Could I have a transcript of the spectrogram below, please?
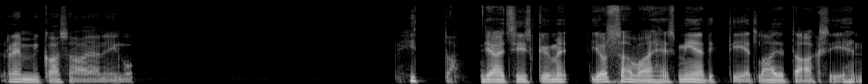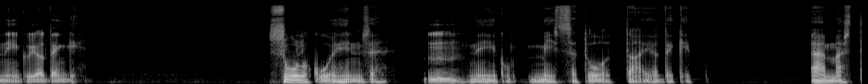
remmi kasaa ja niinku, hitto. Ja et siis kyllä me jossain vaiheessa mietittiin, että laitetaanko siihen niin kuin jotenkin sulkuihin se, Mm. niin kuin missä tuut tai jotenkin MST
